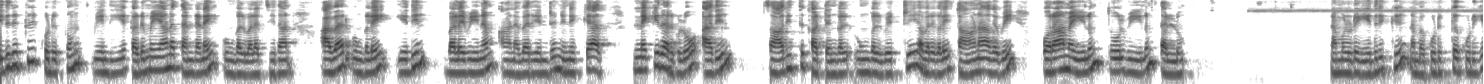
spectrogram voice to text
எதிருக்கு கொடுக்கும் வேண்டிய கடுமையான தண்டனை உங்கள் வளர்ச்சி தான் அவர் உங்களை எதில் பலவீனம் ஆனவர் என்று நினைக்க நினைக்கிறார்களோ அதில் சாதித்து காட்டுங்கள். உங்கள் வெற்றி அவர்களை தானாகவே பொறாமையிலும் தோல்வியிலும் தள்ளும். நம்மளுடைய எதிரிக்கு நம்ம கொடுக்கக்கூடிய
